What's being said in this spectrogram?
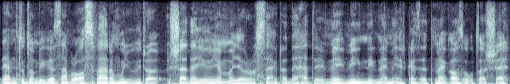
Nem tudom, igazából azt várom, hogy újra Sade jöjjön Magyarországra, de hát még mindig nem érkezett meg azóta se.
